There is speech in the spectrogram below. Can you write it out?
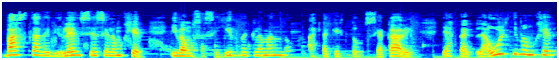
basta de violencia hacia la mujer. Y vamos a seguir reclamando hasta que esto se acabe. Y hasta la última mujer,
